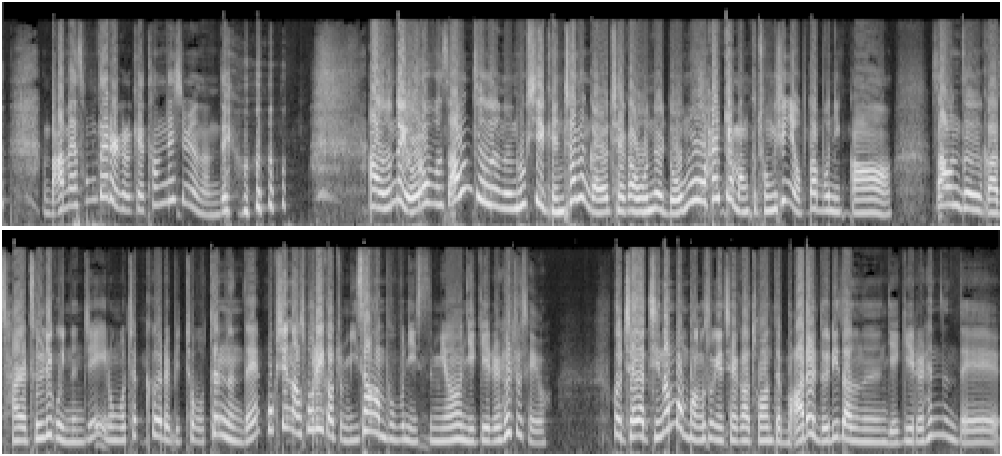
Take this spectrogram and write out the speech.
남의 성대를 그렇게 탐내시면 안 돼요. 아, 근데 여러분 사운드는 혹시 괜찮은가요? 제가 오늘 너무 할 게 많고 정신이 없다 보니까 사운드가 잘 들리고 있는지 이런 거 체크를 미처 못했는데 혹시나 소리가 좀 이상한 부분이 있으면 얘기를 해주세요. 제가 지난번 방송에 제가 저한테 말을 느리다는 얘기를 했는데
